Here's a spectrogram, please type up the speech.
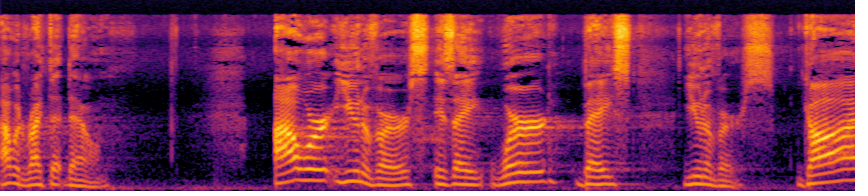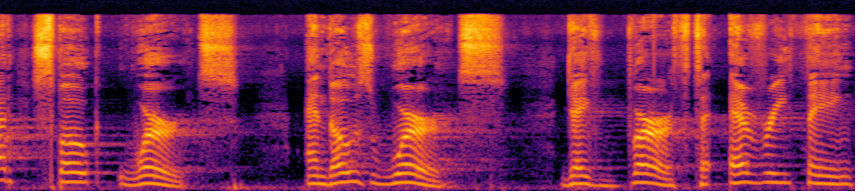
I would write that down. Our universe is a word based universe. God spoke words, and those words gave birth to everything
